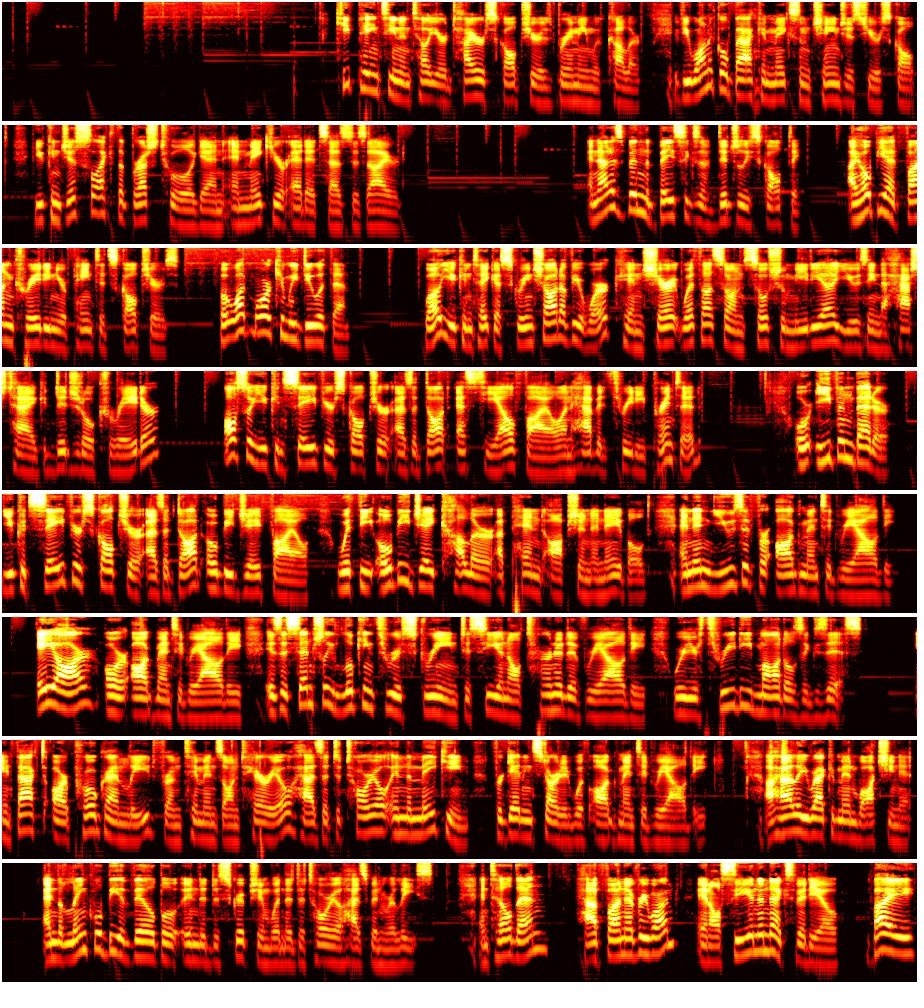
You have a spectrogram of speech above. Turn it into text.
Keep painting until your entire sculpture is brimming with color. If you want to go back and make some changes to your sculpt, you can just select the brush tool again and make your edits as desired. And that has been the basics of digitally sculpting. I hope you had fun creating your painted sculptures. But what more can we do with them? Well, you can take a screenshot of your work and share it with us on social media using the hashtag digitalcreator also, you can save your sculpture as a .stl file and have it 3D printed. Or even better, you could save your sculpture as a .obj file with the obj color append option enabled and then use it for augmented reality. AR, or augmented reality, is essentially looking through a screen to see an alternative reality where your 3D models exist. In fact, our program lead from Timmins, Ontario has a tutorial in the making for getting started with augmented reality. I highly recommend watching it, and the link will be available in the description when the tutorial has been released. Until then, have fun everyone, and I'll see you in the next video. Bye!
